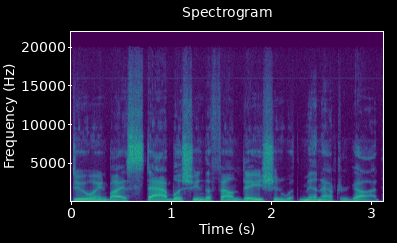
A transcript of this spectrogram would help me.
doing by establishing the foundation with men after God.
